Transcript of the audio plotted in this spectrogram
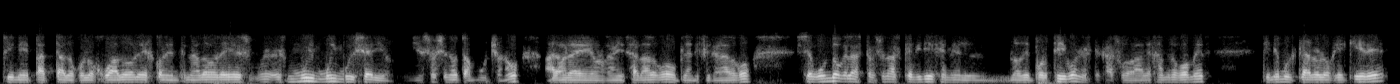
tiene pactado con los jugadores, con entrenadores, es muy, muy, muy serio y eso se nota mucho, ¿no? A la hora de organizar algo o planificar algo. Segundo, que las personas que dirigen el, lo deportivo, en este caso Alejandro Gómez, tiene muy claro lo que quiere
